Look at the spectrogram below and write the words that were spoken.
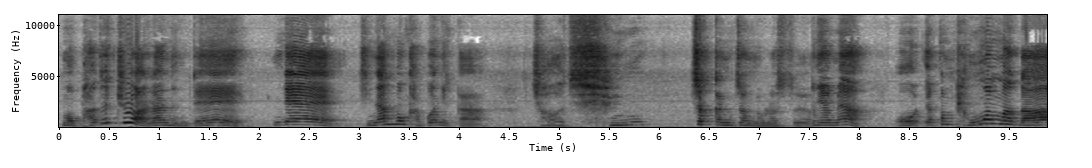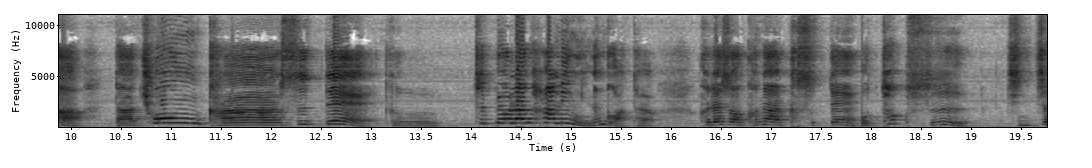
뭐 받을 줄 알았는데 근데 지난번 가보니까 저 진짜 깜짝 놀랐어요. 왜냐면 어 약간 병원마다 나 처음 갔을 때 그 특별한 할인 있는 것 같아요. 그래서 그날 갔을 때 보톡스 진짜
